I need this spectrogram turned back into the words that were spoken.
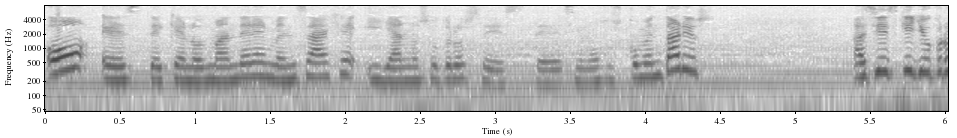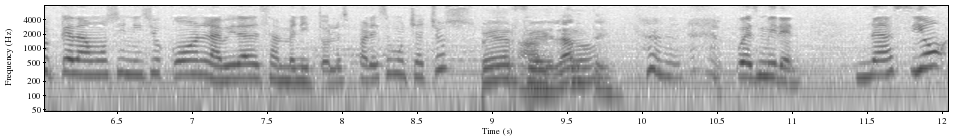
o este que nos manden el mensaje y ya nosotros este decimos sus comentarios. Así es que yo creo que damos inicio con la vida de San Benito. ¿Les parece, muchachos? Perfecto. Adelante. pues miren, nació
